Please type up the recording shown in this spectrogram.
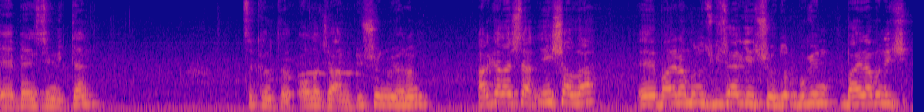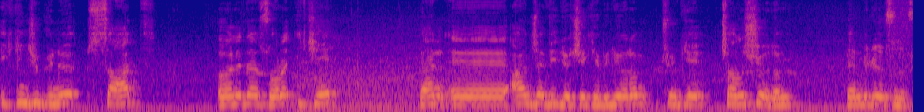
E, benzinlikten. Sıkıntı olacağını düşünmüyorum. Arkadaşlar inşallah e, bayramınız güzel geçiyordur. Bugün bayramın ik- ikinci günü saat öğleden sonra 2. Ben e, anca video çekebiliyorum. Çünkü çalışıyordum. Ben biliyorsunuz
